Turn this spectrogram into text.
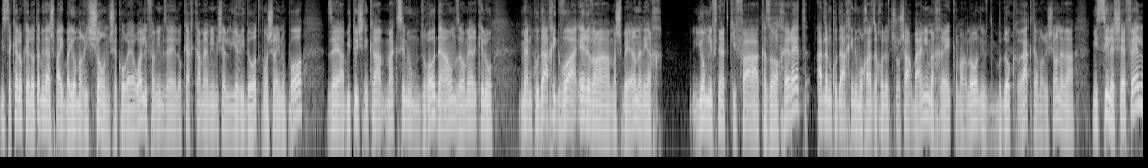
נסתכל, אוקיי, לא תמיד ההשפעה היא ביום הראשון שקורה האירוע, לפעמים זה לוקח כמה ימים של ירידות, כמו שראינו פה. זה הביטוי שנקרא מקסימום drawdown, זה אומר כאילו מהנקודה הכי גבוהה ערב המשבר, נניח יום לפני התקיפה כזו או אחרת, עד לנקודה הכי נמוכה, שזה יכול להיות שלושה, ארבעה ימים אחרי, כלומר לא נבדוק רק את היום הראשון, אלא משיא לשפל,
